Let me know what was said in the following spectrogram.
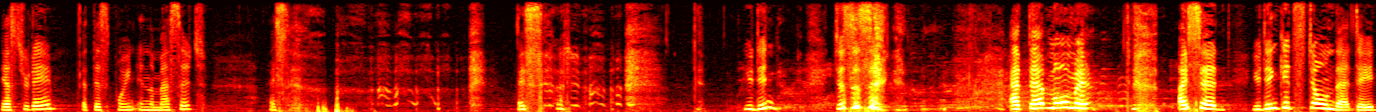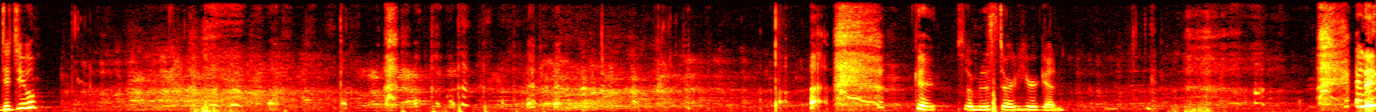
Yesterday, at this point in the message, I, s- I said, You didn't, just a second. At that moment, I said, You didn't get stoned that day, did you? Okay, so I'm going to start here again. and I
